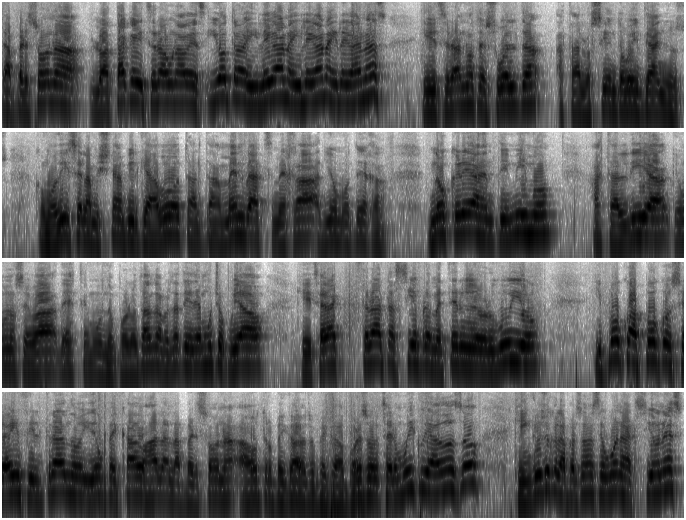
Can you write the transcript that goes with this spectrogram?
la persona lo ataca y será una vez y otra, y le ganas, y le ganas, y le ganas, y Yitzhará no te suelta hasta los 120 años. Como dice la Mishnah Pirkei Avot, no creas en ti mismo hasta el día que uno se va de este mundo. Por lo tanto, la persona tiene mucho cuidado, que Yitzhará trata siempre de meter el orgullo y poco a poco se va infiltrando y de un pecado jala a la persona a otro pecado, a otro pecado. Por eso ser muy cuidadoso, que incluso que la persona hace buenas acciones,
